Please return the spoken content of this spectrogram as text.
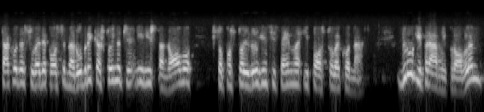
tako da se uvede posebna rubrika, što inače nije ništa novo, što postoji u drugim sistemima i postole kod nas. Drugi pravni problem,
